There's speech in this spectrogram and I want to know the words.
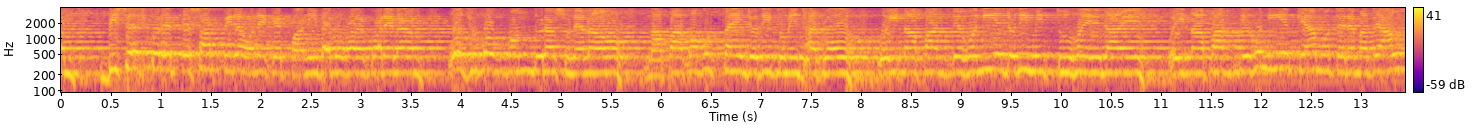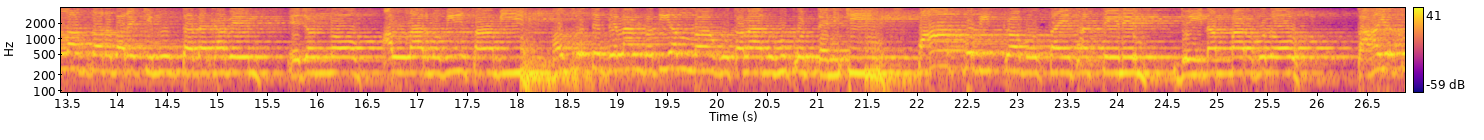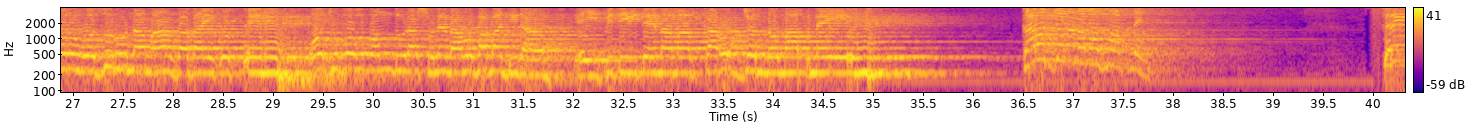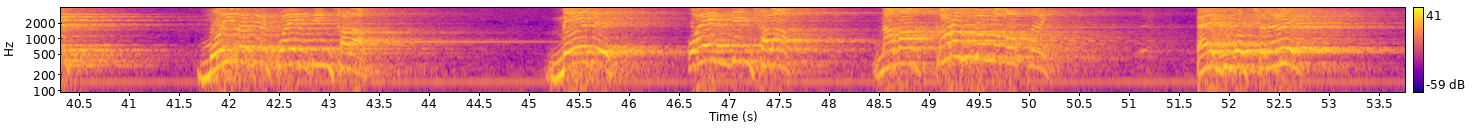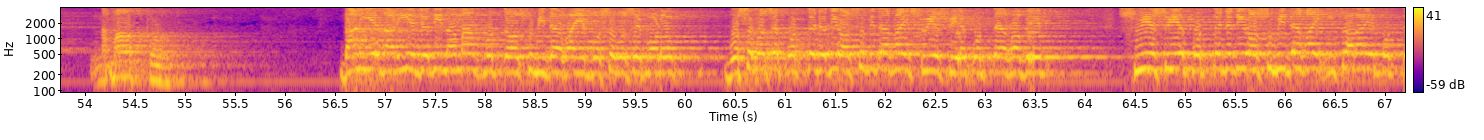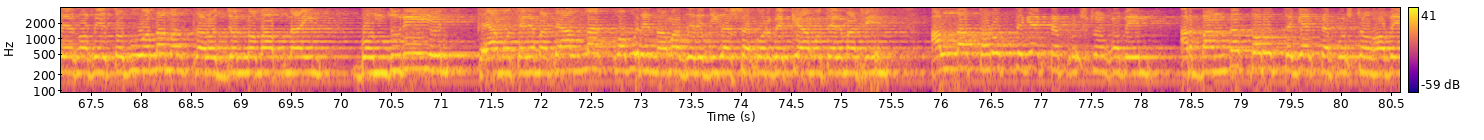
বিশেষ করে পেশাব ফিরে অনেকে পানি ব্যবহার করে না। ও যুবক বন্ধুরা, শুনে নাও, নাপাক অবস্থায় যদি তুমি থাকো, ওই নাপাক দেহ নিয়ে যদি মৃত্যু হয়ে যায়, ওই নাপাক দেহ নিয়ে কেয়ামতের মাঠে আল্লাহর দরবারে কি মুখটা দেখাবেন? এজন্য আল্লাহর নবীর সাহাবী হযরতে বেলাল রাদিয়াল্লাহু তাআলা আনহু করতেন কি? পাক পবিত্র অবস্থায় থাকতেন। দুই নাম্বার হলো তাহায়াতুল ওযুর নামাজ আদায় করতেন। ও যুবক বন্ধুরা, শুনে নাও বাবাজিরা, এই পৃথিবীতে নামাজ কারোর জন্য মাপ নেই কারোর জন্য নামাজ মাপ নেই স্রেফ মহিলাদের কয়েকদিন ছাড়া মেয়েদের কয়েকদিন ছাড়া নামাজ কারোর জন্য মাপ নাই এই যুবক ছেলে এই, নামাজ পড়ো দাঁড়িয়ে দাঁড়িয়ে যদি নামাজ পড়তে অসুবিধা হয়, বসে বসে পড়ো। বসে বসে পড়তে যদি অসুবিধা হয়, শুয়ে শুয়ে পড়তে হবে। শুয়ে শুয়ে পড়তে যদি অসুবিধা হয়, ইশারায় পড়তে হবে। তবুও নামাজ কারোর জন্য মাপ নাই। বন্ধুরে, কেয়ামতের মাঠে আল্লাহ কবরে নামাজের জিজ্ঞাসা করবে, কেয়ামতের মাঠে। আল্লাহর তরফ থেকে একটা প্রশ্ন হবে, আর বান্দার তরফ থেকে একটা প্রশ্ন হবে।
